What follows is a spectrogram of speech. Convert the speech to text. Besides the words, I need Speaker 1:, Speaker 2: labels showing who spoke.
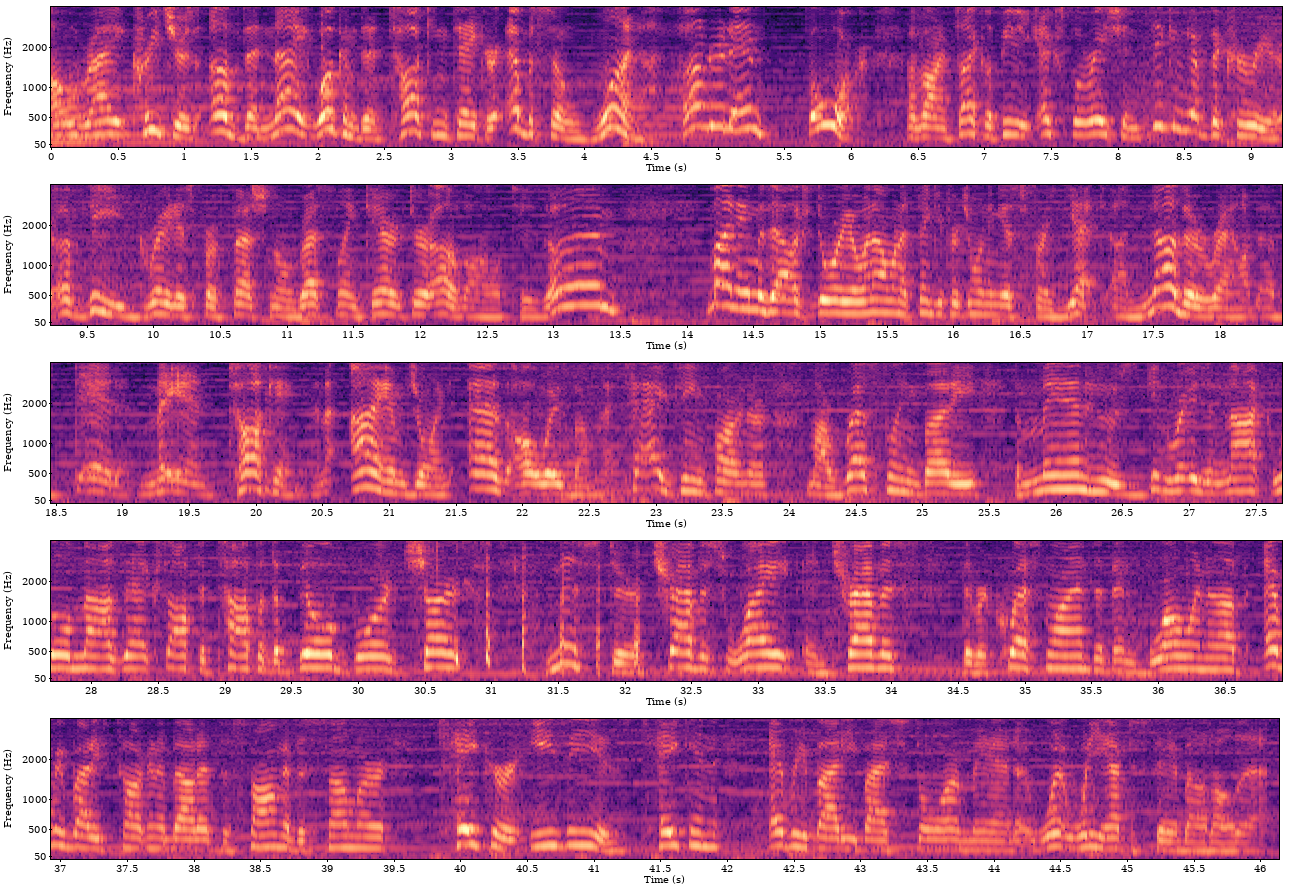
Speaker 1: Alright, creatures of the night, welcome to Talking Taker episode 104 of our encyclopedic exploration digging up the career of the greatest professional wrestling character of all time. My name is Alex Dorio, and I want to thank you for joining us for yet another round of Dead Man Talking. And I am joined, as always, by my tag team partner, my wrestling buddy, the man who's getting ready to knock Lil Nas X off the top of the Billboard charts, Mr. Travis White. And Travis, the request lines have been blowing up. Everybody's talking about it. The song of the summer, Take Her Easy, is taken everybody by storm, man. What, what do you have to say about all that?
